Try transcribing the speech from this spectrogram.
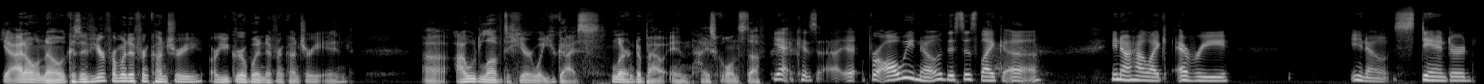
yeah, I don't know because if you're from a different country or you grew up in a different country, and uh, I would love to hear what you guys learned about in high school and stuff. yeah, because uh, for all we know, this is like a, you know how like every you know standard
